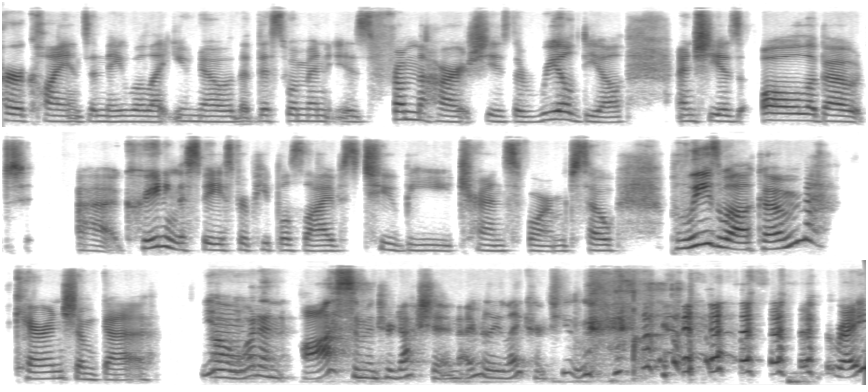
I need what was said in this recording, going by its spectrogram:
her clients, and they will let you know that this woman is from the heart. She is the real deal, and she is all about uh, creating the space for people's lives to be transformed. So please welcome Karen Shumka. Yay. Oh, what an awesome introduction. I really like her too. right?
